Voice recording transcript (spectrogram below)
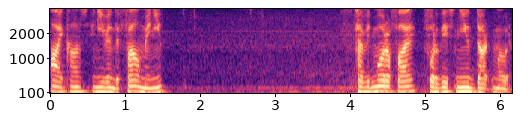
icons, and even the file menu have been modified for this new dark mode.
